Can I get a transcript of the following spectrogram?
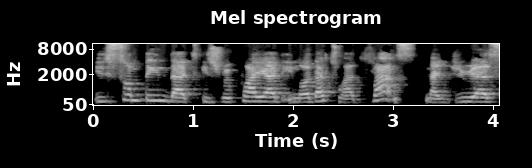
is something that is required in order to advance Nigeria's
